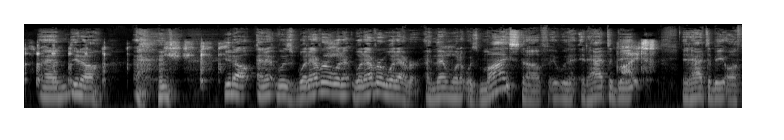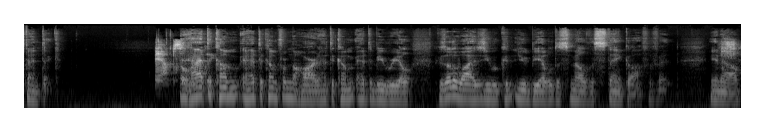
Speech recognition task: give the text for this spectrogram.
and you know, and, you know, and it was whatever, whatever, whatever. And then when it was my stuff, it was it had to be Right. it had to be authentic. It had to come. It had to come from the heart. It had to come. It had to be real because otherwise you could you'd be able to smell the stink off of it, you know.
